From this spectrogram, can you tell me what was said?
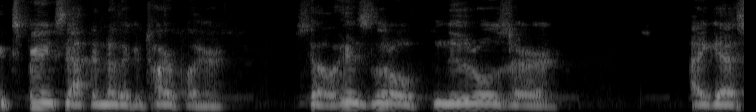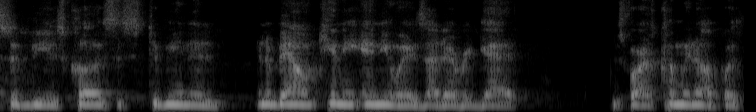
experienced that in another guitar player. So his little noodles are, I guess, would be as close as to being in, in a band with Kenny anyways I'd ever get. as far as coming up with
